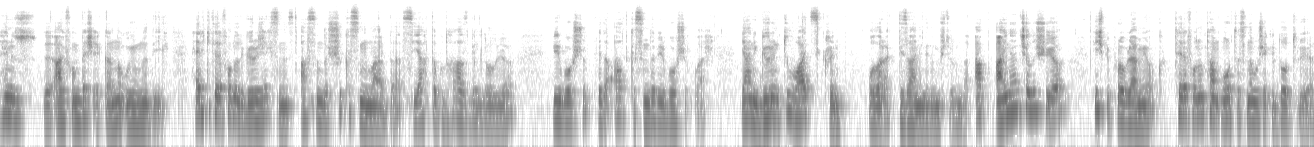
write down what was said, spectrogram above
henüz e, iPhone 5 ekranına uyumlu değil. Her iki telefonda da göreceksiniz. Aslında şu kısımlarda siyahta bu daha az belli oluyor bir boşluk ve de alt kısımda bir boşluk var. Yani görüntü widescreen olarak dizayn edilmiş durumda. Aynen çalışıyor. Hiçbir problem yok. Telefonun tam ortasına bu şekilde oturuyor.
